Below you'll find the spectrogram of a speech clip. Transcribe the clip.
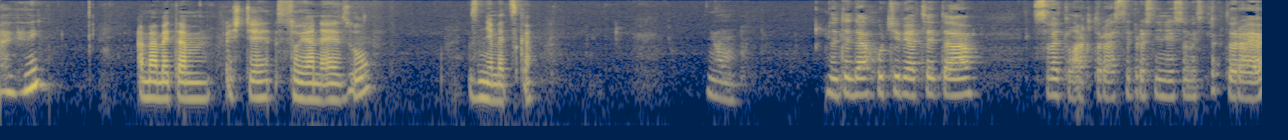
Aj Vivi. A máme tam ešte sojanézu z Nemecka. No. No teda chutí viacej tá svetlá, ktorá si presne nie som istá, ktorá je.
